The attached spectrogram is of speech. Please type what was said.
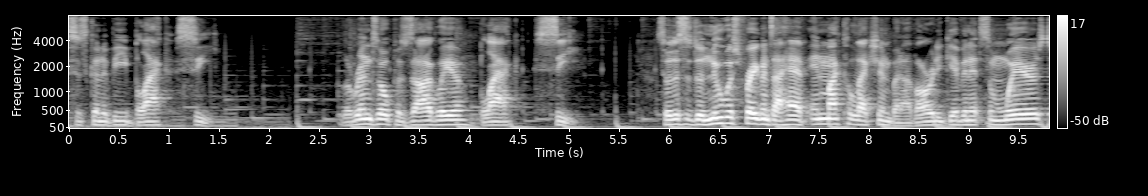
this is gonna be Black Sea. Lorenzo Pazzaglia Black Sea. So this is the newest fragrance I have in my collection, but I've already given it some wears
